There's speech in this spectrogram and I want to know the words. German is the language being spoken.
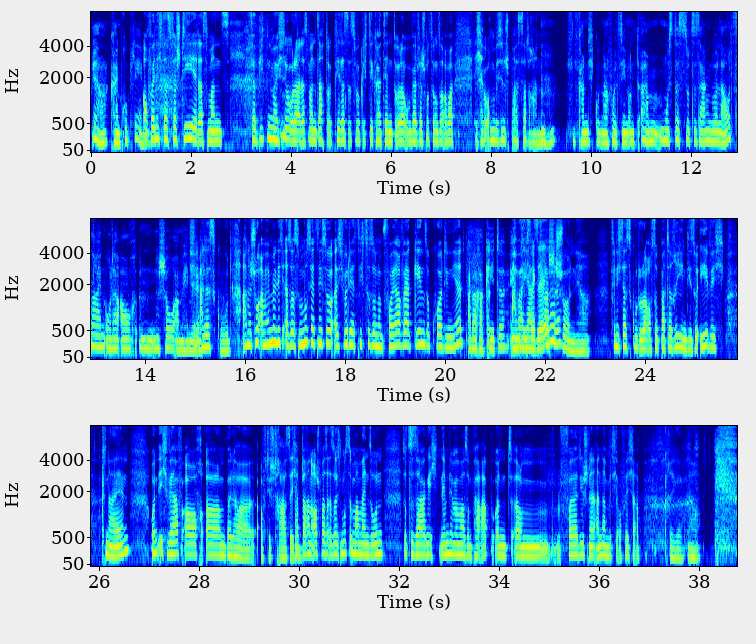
Ja, kein Problem. Auch wenn ich das verstehe, dass man es verbieten möchte oder dass man sagt, okay, das ist wirklich dekadent oder Umweltverschmutzung und so, aber ich habe auch ein bisschen Spaß daran. Mhm. Kann ich gut nachvollziehen. Und ähm, muss das sozusagen nur laut sein oder auch eine Show am Himmel? Ich finde alles gut. Ach, eine Show am Himmel nicht. Also es muss jetzt nicht so, also ich würde jetzt nicht zu so einem Feuerwerk gehen, so koordiniert. Aber Rakete in Aber die ja, selber schon, ja. Finde ich das gut. Oder auch so Batterien, die so ewig knallen. Und ich werf auch ähm, Böller auf die Straße. Ich habe daran auch Spaß. Also ich muss immer meinen Sohn sozusagen, ich nehme dem immer so ein paar ab und ähm, feuer die schnell an, damit ich auch welche abkriege. Ja.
